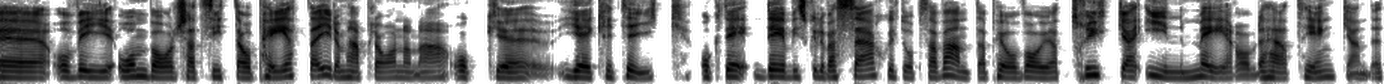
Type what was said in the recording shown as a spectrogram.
Eh, och vi ombads att sitta och peta i de här planerna och eh, ge kritik. Och det, det, vi skulle vara särskilt observanta på var ju att trycka in mer av det här tänkandet,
